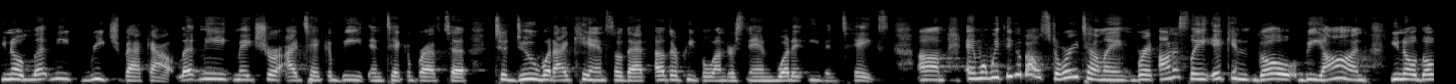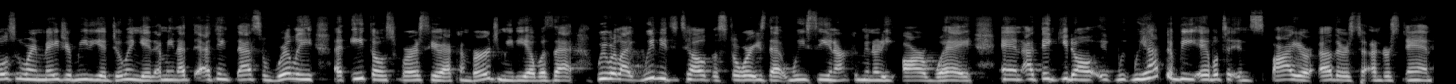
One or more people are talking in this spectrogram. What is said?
you know, let me reach back out. Let me make sure I take a beat and take a breath to to do what I can so that other people understand what it even takes. Um, and when we think about storytelling, Britt, honestly, it can go beyond, you know, those who are in major media doing it. I mean, I, I think that's really an ethos for us here at Converge Media was that we were like, we need to tell the stories that we see in our community our way. And I think, you know, it, we have to be able to inspire others to understand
